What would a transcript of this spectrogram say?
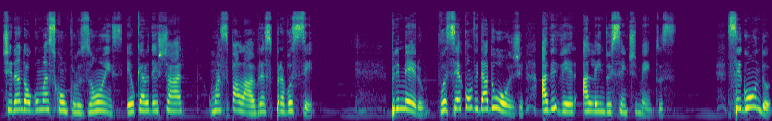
tirando algumas conclusões, eu quero deixar umas palavras para você. Primeiro, você é convidado hoje a viver além dos sentimentos. Segundo,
